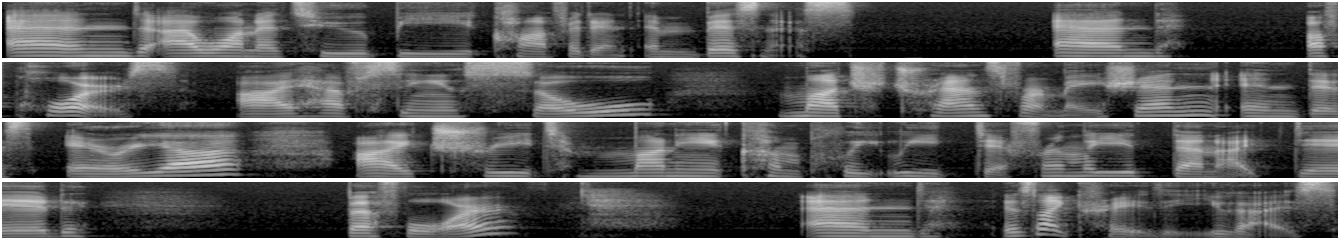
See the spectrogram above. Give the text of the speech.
and I wanted to be confident in business. And of course, I have seen so much transformation in this area. I treat money completely differently than I did before. And it's like crazy, you guys.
